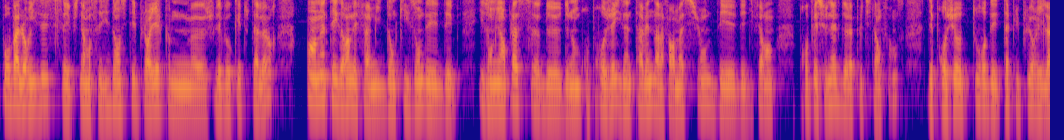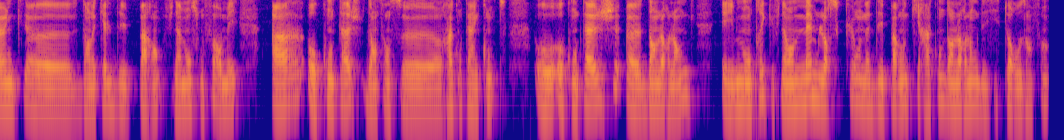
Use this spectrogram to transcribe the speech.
pour valoriser ces, finalement ces identités plurielles, comme euh, je l'évoquais tout à l'heure, en intégrant les familles. Donc ils ont, mis en place de, nombreux projets, ils interviennent dans la formation des, différents professionnels de la petite enfance, des projets autour des tapis plurilingues dans lesquels des parents finalement sont formés au comptage, dans le sens euh, raconter un conte au, comptage euh, dans leur langue et montrer que finalement, même lorsqu'on a des parents qui racontent dans leur langue des histoires aux enfants,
